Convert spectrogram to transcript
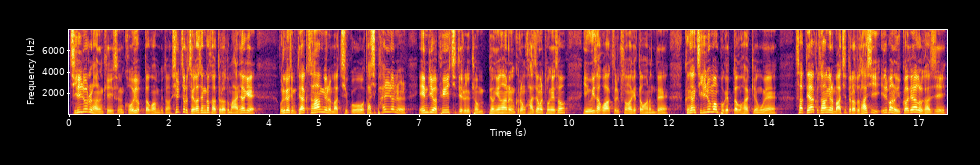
진료를 하는 케이스는 거의 없다고 합니다. 실제로 제가 생각하더라도 만약에 우리가 지금 대학교 4학년을 마치고 다시 8년을 MD와 PhD를 병행하는 그런 과정을 통해서 이 의사 과학자를 육성하겠다고 하는데 그냥 진료만 보겠다고 할 경우에 사- 대학교 4학년을 마치더라도 다시 일반 의과 대학을 가지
